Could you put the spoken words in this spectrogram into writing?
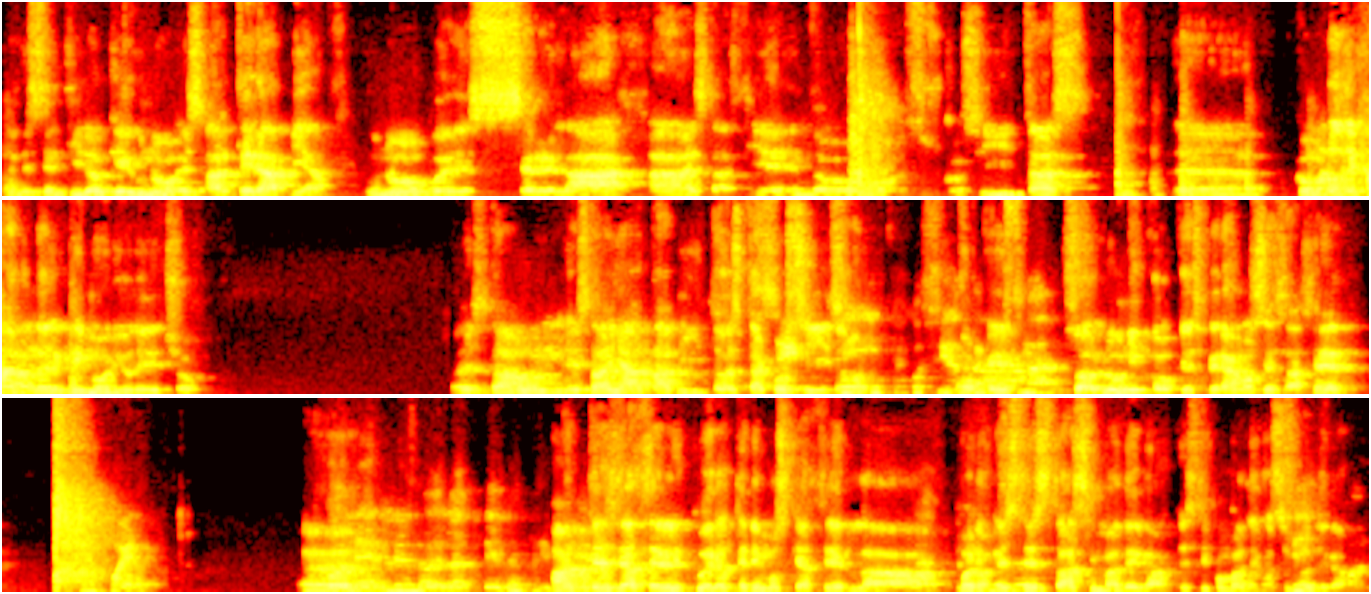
en el sentido que uno es art terapia, uno pues se relaja, está haciendo sus cositas. Eh, ¿Cómo lo dejaron el grimorio, de hecho? Está, un, está ya atadito, está Sí, está cocido. So, lo único que esperamos es hacer El cuero. eh, Ponerle lo de la tela primero. Antes de hacer el cuero tenemos que hacer la... La Bueno, este está sin madera. ¿Este con madera o sin Sí, madera? con-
